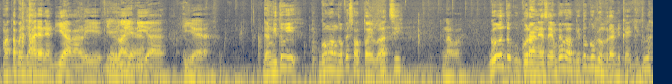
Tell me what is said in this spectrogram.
mata pencahariannya dia kali di Ya, wilayah iya. dia. iya Dan itu gue nganggapnya sotoy banget sih. kenapa Gue untuk ukuran SMP waktu itu gue belum berani kayak gitulah.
